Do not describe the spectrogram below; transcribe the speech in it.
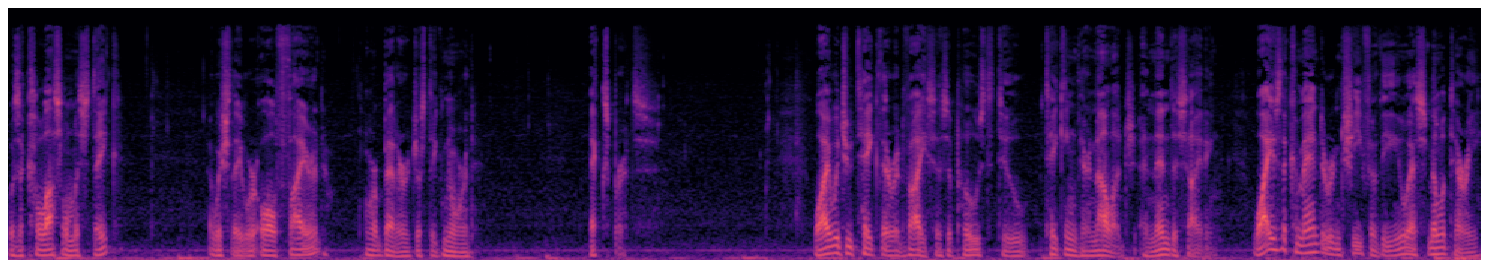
was a colossal mistake. I wish they were all fired, or better, just ignored. Experts. Why would you take their advice as opposed to taking their knowledge and then deciding? Why is the commander in chief of the U.S. military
